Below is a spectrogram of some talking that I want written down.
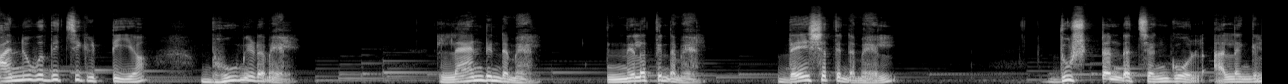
അനുവദിച്ച് കിട്ടിയ ഭൂമിയുടെ മേൽ ലാൻഡിന്റെ മേൽ നിലത്തിന്റെ മേൽ ദേശത്തിന്റെ മേൽ ദുഷ്ടന്റെ ചെങ്കോൽ അല്ലെങ്കിൽ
